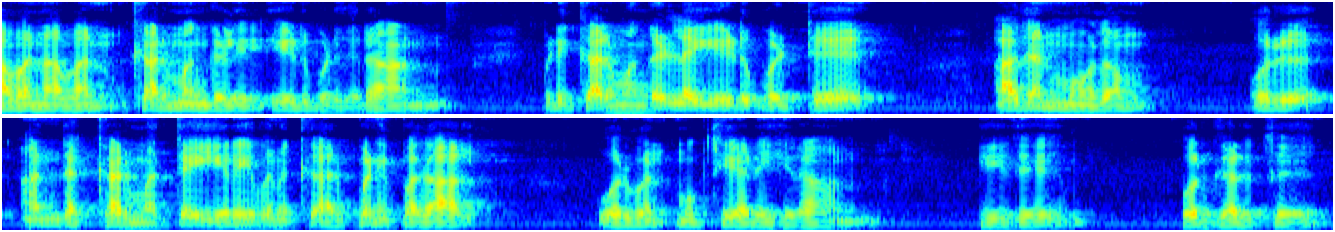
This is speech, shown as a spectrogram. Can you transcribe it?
அவன் அவன் கர்மங்களில் ஈடுபடுகிறான். இப்படி கர்மங்களில் ஈடுபட்டு அதன் மூலம் ஒரு அந்த கர்மத்தை இறைவனுக்கு அர்ப்பணிப்பதால் ஒருவன் முக்தி அடைகிறான். இது ஒரு கருத்து.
